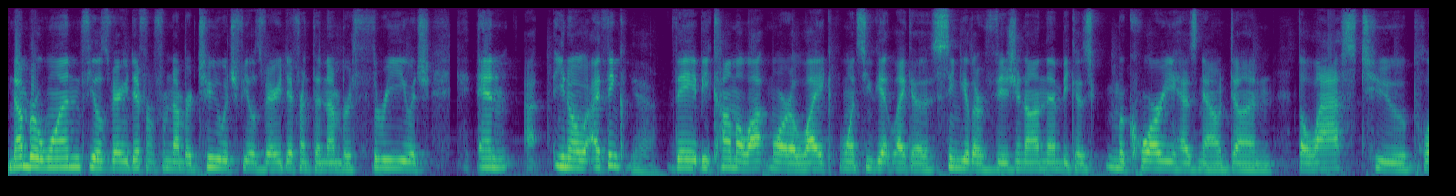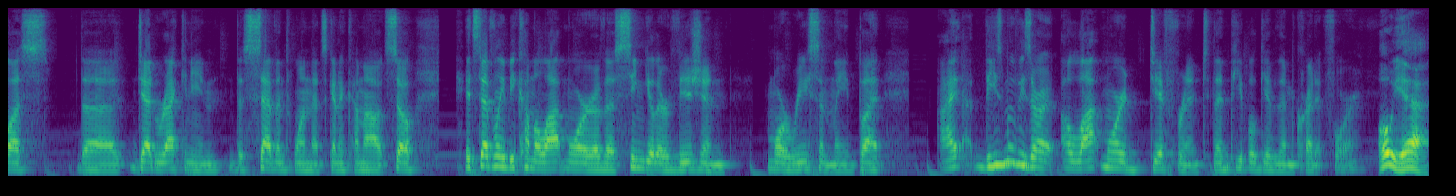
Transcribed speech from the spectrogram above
number one feels very different from number two, which feels very different than number three, which and uh, you know I think yeah. they become a lot more alike once you get like a singular vision on them because McQuarrie has now done the last two plus the Dead Reckoning, the seventh one that's going to come out. So it's definitely become a lot more of a singular vision more recently, but I these movies are a lot more different than people give them credit for. Oh yeah,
